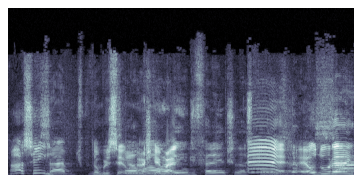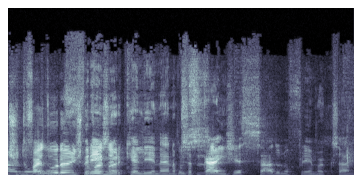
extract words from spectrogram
Ah, sim. Sabe? Tipo, Então, por isso, É eu uma acho que é ordem mais. diferente das coisas. É, é o durante, tu faz durante. Faz... framework ali, né? Não, precisa precisa- ficar engessado no framework, sabe?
